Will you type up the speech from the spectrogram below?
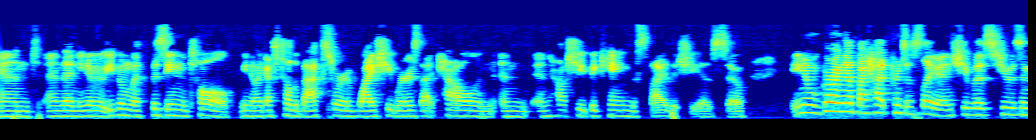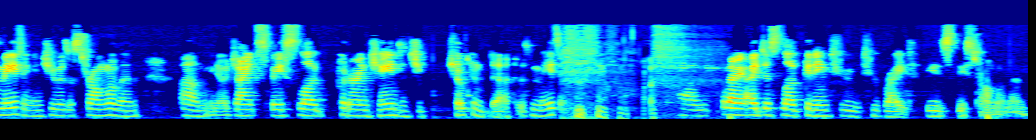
and and then you know even with Bazine Netal, you know I guess tell the backstory of why she wears that cowl and and and how she became the spy that she is. So, you know, growing up, I had Princess Leia, and she was she was amazing, and she was a strong woman. Um, you know, giant space slug put her in chains, and she choked him to death. It was amazing. um, but I, I just love getting to to write these these strong women.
